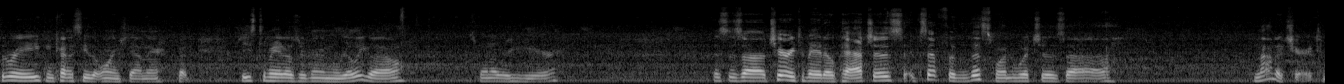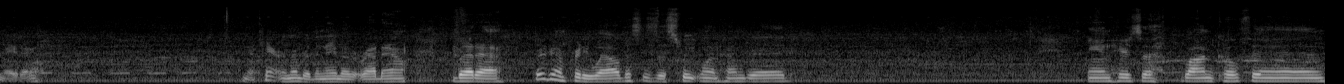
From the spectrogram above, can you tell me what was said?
Three, you can kind of see the orange down there, but these tomatoes are doing really well. There's one over here. This is uh, cherry tomato patches, except for this one, which is uh, not a cherry tomato. I can't remember the name of it right now, but uh, they're doing pretty well. This is a Sweet 100. And here's a Blondkopfchen.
